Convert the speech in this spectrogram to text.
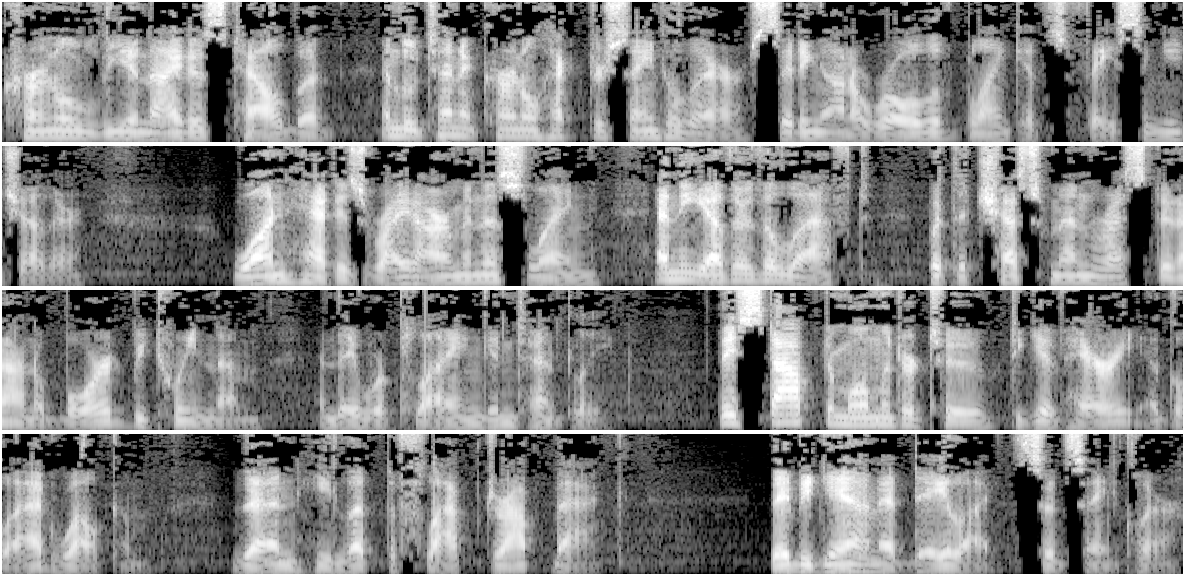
Colonel Leonidas Talbot and Lieutenant Colonel Hector St. Hilaire sitting on a roll of blankets facing each other. One had his right arm in a sling, and the other the left, but the chessmen rested on a board between them, and they were playing intently. They stopped a moment or two to give Harry a glad welcome. Then he let the flap drop back. They began at daylight, said St. Clair.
